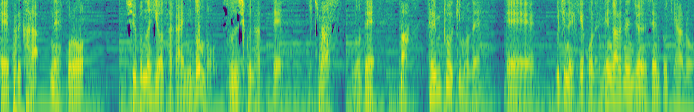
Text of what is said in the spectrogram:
えー、これからね、この秋分の日を境にどんどん涼しくなっていきますので、まあ、扇風機もね、えー、うちね、結構ね、年がら年中ね、扇風機、あの、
